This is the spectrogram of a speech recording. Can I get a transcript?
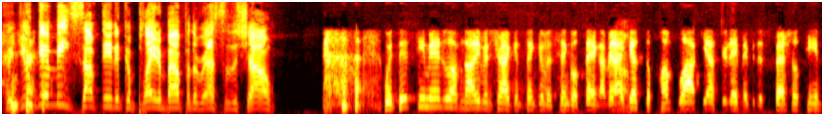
Could you give me something to complain about for the rest of the show? With this team, Angelo, I'm not even sure I can think of a single thing. I mean, I guess the punt block yesterday, maybe the special teams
